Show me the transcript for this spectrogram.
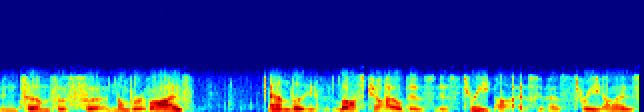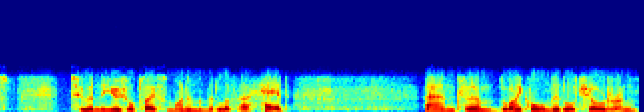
in terms of uh, number of eyes. And the last child is, is three eyes, who has three eyes, two in the usual place and one in the middle of her head. And um, like all middle children,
